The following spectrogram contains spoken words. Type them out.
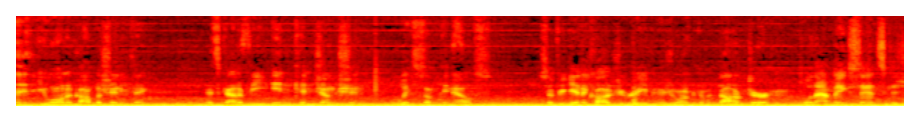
you won't accomplish anything. It's got to be in conjunction with something else. So if you're getting a college degree because you want to become a doctor, well, that makes sense because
